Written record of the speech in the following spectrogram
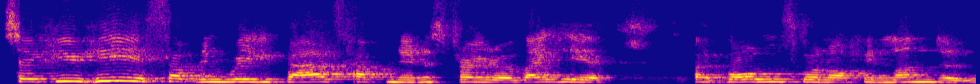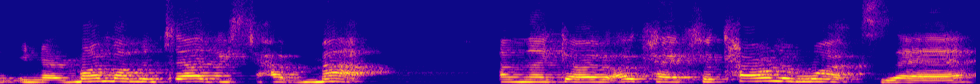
So if you hear something really bad's happened in australia or they hear a bomb's gone off in london you know my mum and dad used to have a map and they go, okay, so Carolyn works there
